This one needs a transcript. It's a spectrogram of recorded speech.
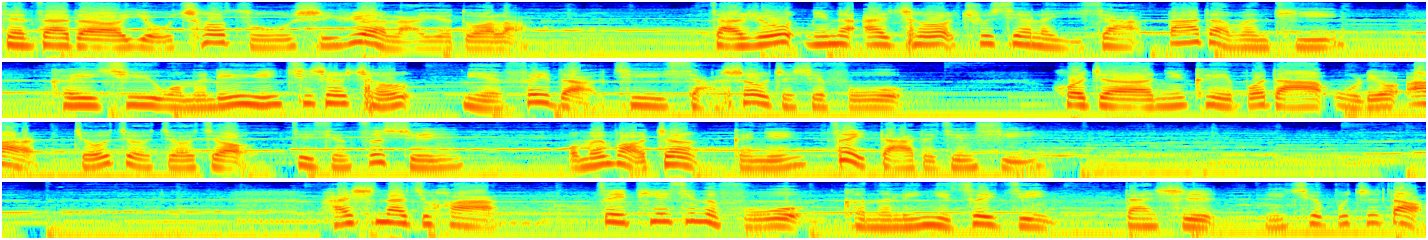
现在的有车族是越来越多了。假如您的爱车出现了以下八大问题，可以去我们凌云汽车城免费的去享受这些服务，或者您可以拨打五六二九九九九进行咨询，我们保证给您最大的惊喜。还是那句话，最贴心的服务可能离你最近，但是您却不知道，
